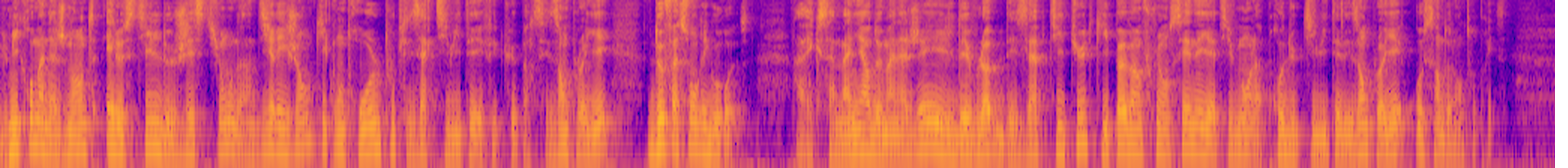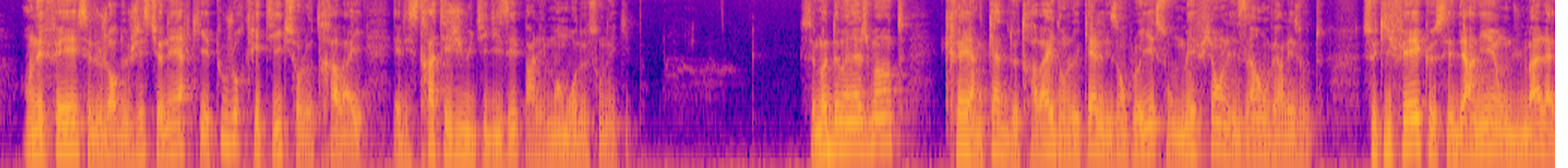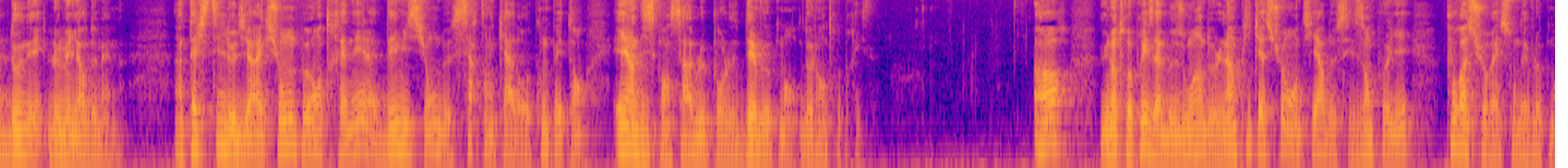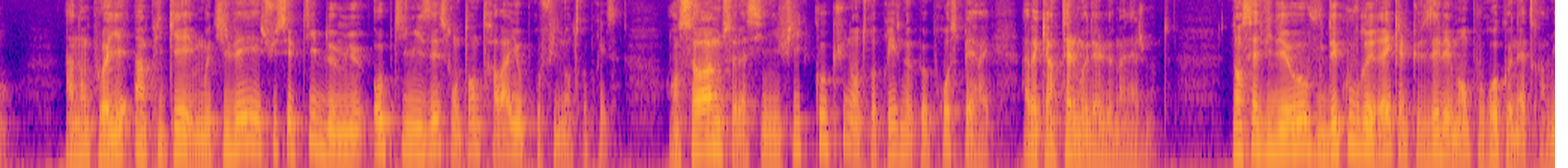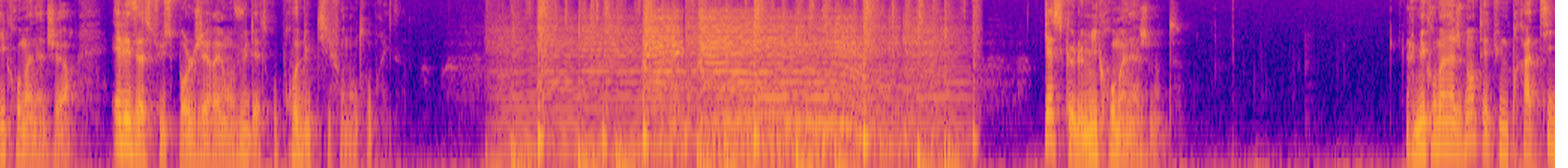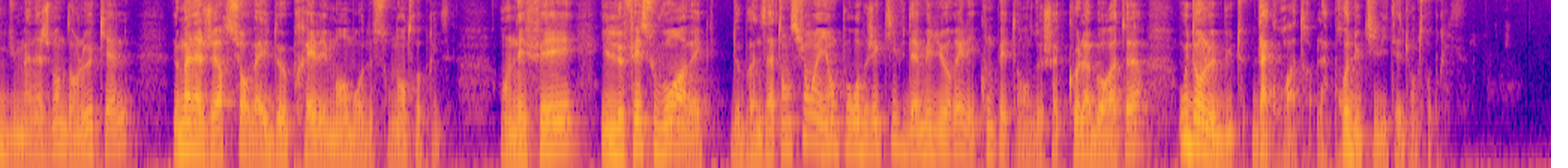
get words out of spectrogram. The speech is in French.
Le micromanagement est le style de gestion d'un dirigeant qui contrôle toutes les activités effectuées par ses employés de façon rigoureuse. Avec sa manière de manager, il développe des aptitudes qui peuvent influencer négativement la productivité des employés au sein de l'entreprise. En effet, c'est le genre de gestionnaire qui est toujours critique sur le travail et les stratégies utilisées par les membres de son équipe. Ce mode de management crée un cadre de travail dans lequel les employés sont méfiants les uns envers les autres ce qui fait que ces derniers ont du mal à donner le meilleur d'eux-mêmes. Un tel style de direction peut entraîner la démission de certains cadres compétents et indispensables pour le développement de l'entreprise. Or, une entreprise a besoin de l'implication entière de ses employés pour assurer son développement. Un employé impliqué et motivé est susceptible de mieux optimiser son temps de travail au profit de l'entreprise. En somme, cela signifie qu'aucune entreprise ne peut prospérer avec un tel modèle de management. Dans cette vidéo, vous découvrirez quelques éléments pour reconnaître un micromanager et les astuces pour le gérer en vue d'être productif en entreprise. Qu'est-ce que le micromanagement? Le micromanagement est une pratique du management dans lequel le manager surveille de près les membres de son entreprise. En effet, il le fait souvent avec de bonnes attentions ayant pour objectif d'améliorer les compétences de chaque collaborateur ou dans le but d'accroître la productivité de l'entreprise.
